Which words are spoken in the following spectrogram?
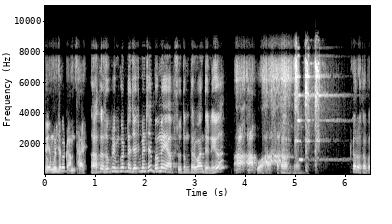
એ મુજબ કામ થાય. હા તો સુપ્રીમ કોર્ટના જજમેન્ટ છે બમે આપશું તમને વાંધો નહીં હા આપો હા હા. હા હા. કરો તમારું.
